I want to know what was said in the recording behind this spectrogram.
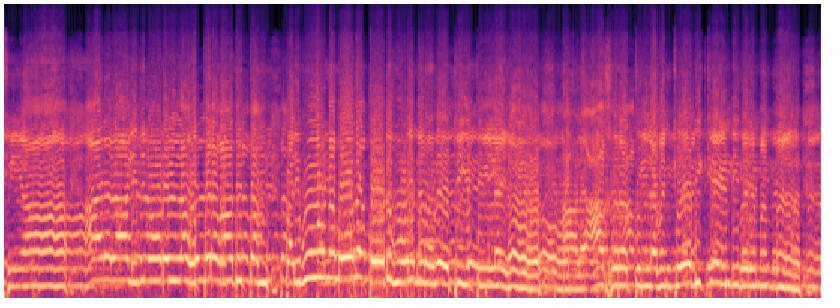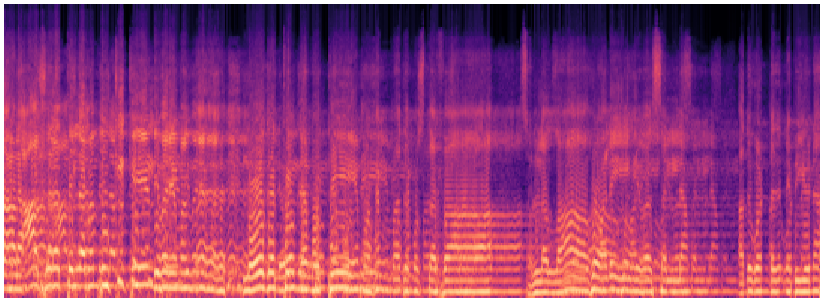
ഫിയാ. ആരൊരാൾ ഇതിനോടുള്ള ഉത്തരവാദിത്തം പരിപൂർണ ബോധത്തോടുകൂടി നിറവേറ്റിയിട്ടില്ലയോ നാളെ ആഖിറത്തിൽ അവൻ ഖേദിക്കേണ്ടി വരുമെന്ന് നാളെ ആഹ്റത്തിൽ അവൻ ദുഃഖിക്കേണ്ടി വരുമെന്ന് ലോകത്തിന്റെ മുത്തേ മുഹമ്മദ് മുസ്തഫ സല്ലല്ലാഹു അലൈഹി വസല്ലം. അതുകൊണ്ട് നബിയുനാ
